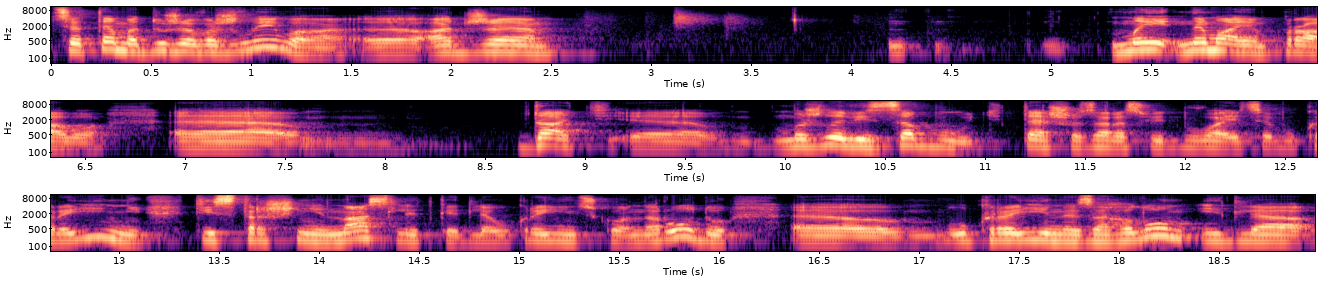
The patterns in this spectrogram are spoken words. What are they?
ця тема дуже важлива, е, адже ми не маємо права е, дати е, можливість забути те, що зараз відбувається в Україні, ті страшні наслідки для українського народу, е, України загалом і для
